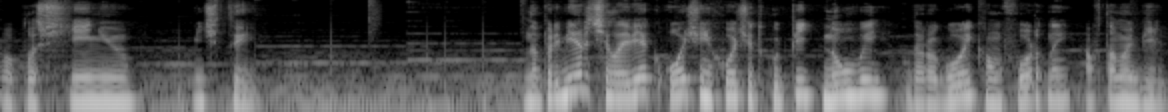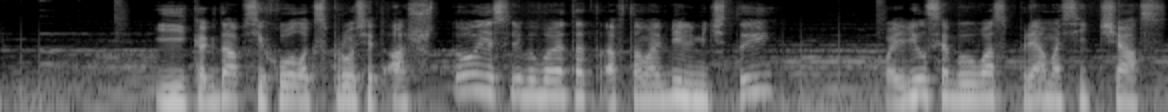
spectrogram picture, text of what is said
воплощению мечты? Например, человек очень хочет купить новый, дорогой, комфортный автомобиль. И когда психолог спросит, а что если бы этот автомобиль мечты появился бы у вас прямо сейчас?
